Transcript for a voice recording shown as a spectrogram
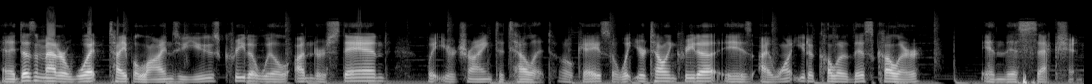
And it doesn't matter what type of lines you use, Krita will understand what you're trying to tell it. Okay, so what you're telling Krita is I want you to color this color in this section,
